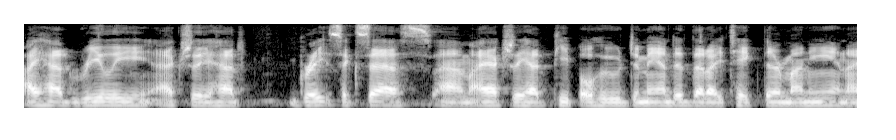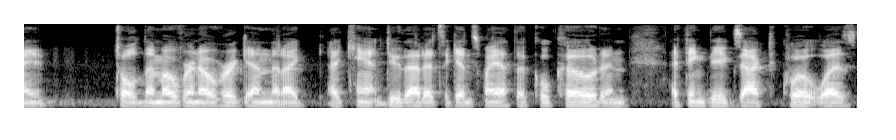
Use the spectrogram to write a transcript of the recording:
I had really actually had great success. Um, I actually had people who demanded that I take their money, and I told them over and over again that I, I can't do that. It's against my ethical code. And I think the exact quote was,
